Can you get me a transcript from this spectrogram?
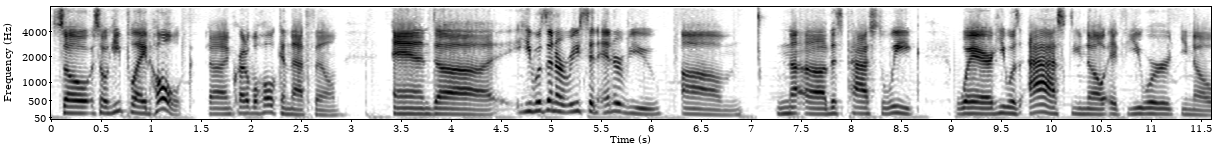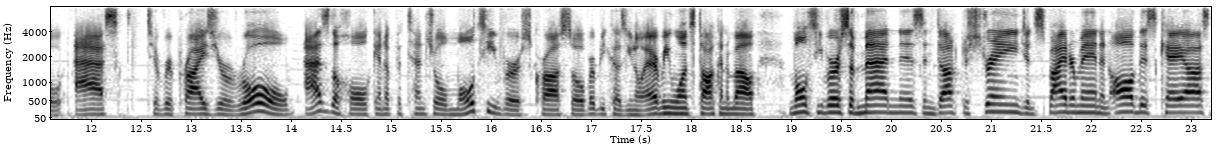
so so he played hulk uh, incredible hulk in that film and uh he was in a recent interview um n- uh, this past week where he was asked you know if you were you know asked to reprise your role as the hulk in a potential multiverse crossover because you know everyone's talking about multiverse of madness and doctor strange and spider-man and all this chaos.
